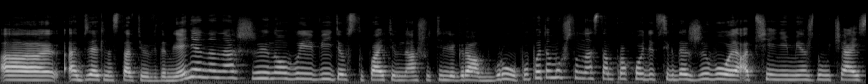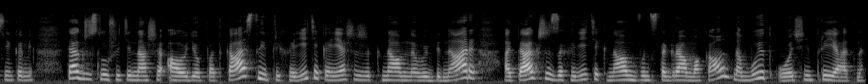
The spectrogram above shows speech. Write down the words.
а, обязательно ставьте уведомления на наши новые видео, вступайте в нашу телеграм-группу, потому что у нас там проходит всегда живое общение между участниками. Также слушайте наши аудиоподкасты и приходите, конечно же, к нам на вебинары, а также заходите к нам в инстаграм-аккаунт, нам будет очень приятно.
